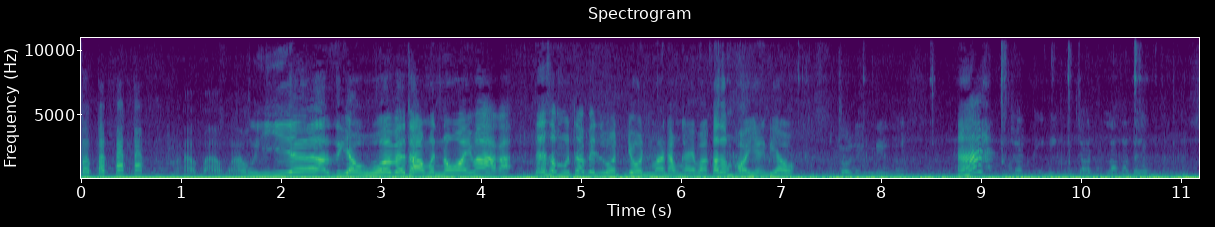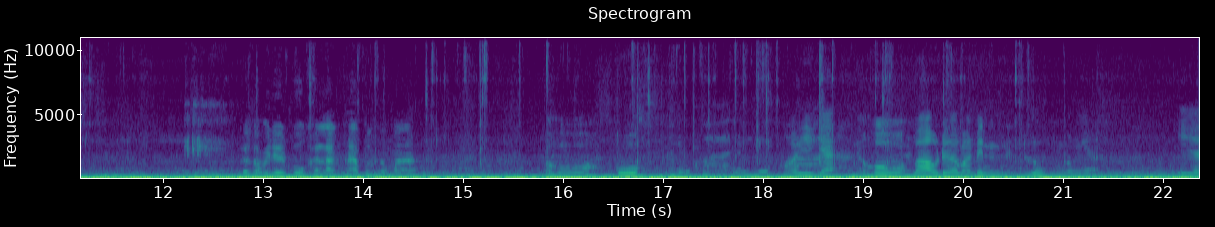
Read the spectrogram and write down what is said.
ปั๊บปั๊บปั๊บปั๊บเบาเบาเบาเฮียเสียวอะแบบทางมันน้อยมากอะแล้วสมมุติถ้าเป็นรถยนต์มาทำไงวะก็ต้องถอยอย่างเดียวจอดนิ่งๆไงฮะ จอดนิ่งๆจอดแล้วก็เดิน แล้วก็ไปเดินโบกข้างหลังห้ามพึ่งเข้ามา โอ้โห โบ เลี้ยวขวาแล้วเลี้ยวขวา เอาอีกแกโอ้โหเบาเดอร์มันเป็นหลุมตรงเนี้ยเฮีย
